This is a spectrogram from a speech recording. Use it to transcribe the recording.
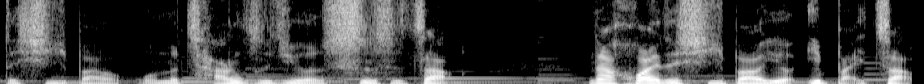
的细胞，我们肠子就有四十兆，那坏的细胞有一百兆，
